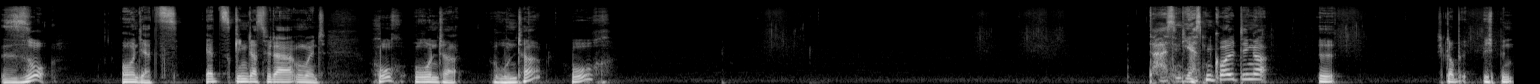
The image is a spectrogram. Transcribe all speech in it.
So. Und jetzt. Jetzt ging das wieder, Moment. Hoch, runter. Runter, hoch. Da sind die ersten Golddinger. Äh, ich glaube, ich bin...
